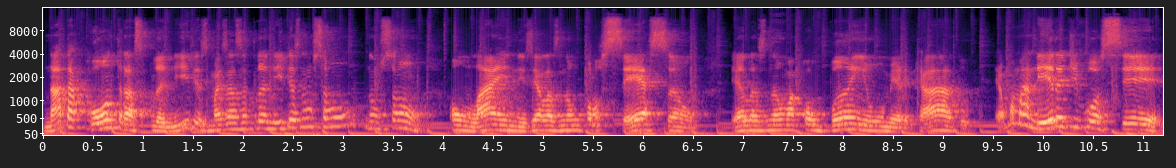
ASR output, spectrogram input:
Nada contra as planilhas, mas as planilhas não são, não são online, elas não processam, elas não acompanham o mercado. É uma maneira de você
